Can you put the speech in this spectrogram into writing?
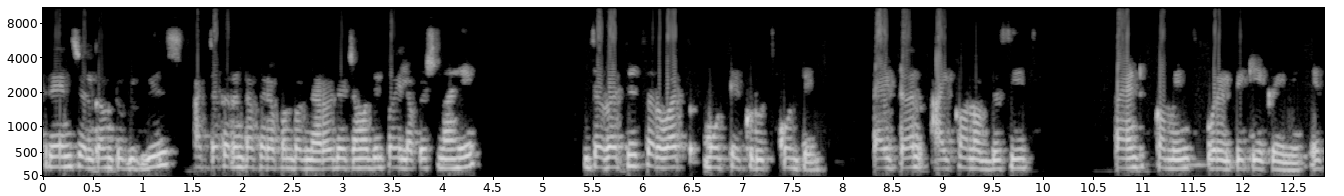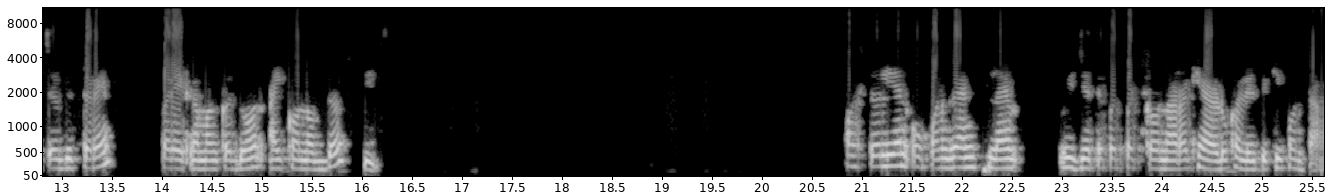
friends welcome to big wheels आजच्या करंट अफेअर आपण बघणार आहोत. ज्याच्यामधील पहिला प्रश्न आहे जगातील सर्वात मोठे क्रूज कोणते? Titan Icon of the Seas Pat Cummins वरीलपैकी एकही नाही. याचं उत्तर आहे पर्याय क्रमांक दोन Icon of the Seas Australian Open Grand Slam विजेतेपद पटकावणारा खेळाडू खालीलपैकी कोणता?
